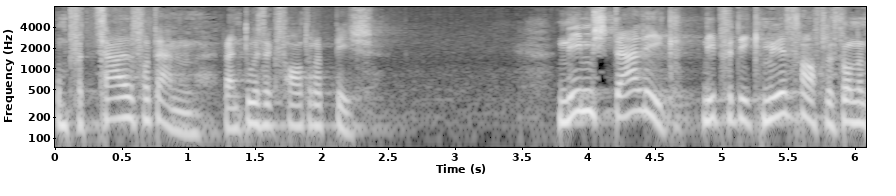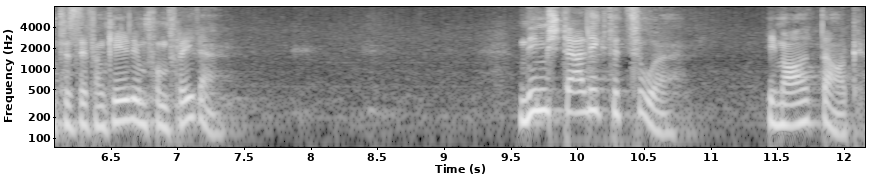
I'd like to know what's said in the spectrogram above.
und erzähl von dem, wenn du gefordert bist. Nimm Stellung, nicht für die Gemüsehafel, sondern für das Evangelium vom Frieden. Nimm Stellung dazu im Alltag.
